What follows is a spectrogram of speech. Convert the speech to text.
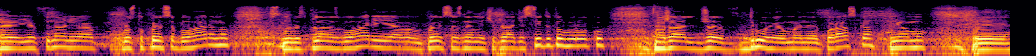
Е, Я в фіналі я поступився болгарину, безпосередньо з Болгарії. Я бився з ним на чемпіонаті світу того року. На жаль, вже вдруге у мене поразка в ньому. Е,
